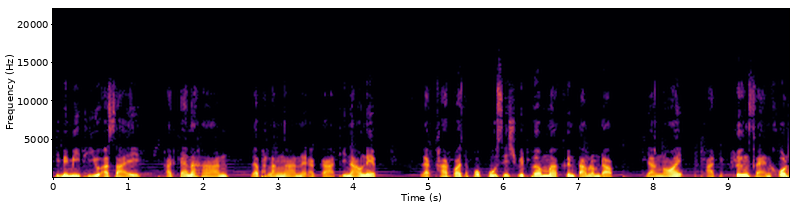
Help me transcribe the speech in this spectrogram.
ที่ไม่มีที่อยู่อาศัย ขาดแคลนอาหาร และพลังงานในอากาศที่หนาวเหน็บ และคาดว่าจะพบผู้เสียชีวิตเพิ่มมากขึ้นตามลำดับ อย่างน้อยอาจจะครึ่งแสนคน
